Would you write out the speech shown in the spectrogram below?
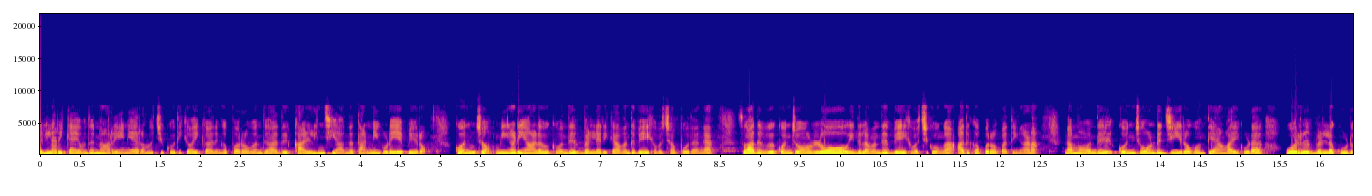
வெள்ளரிக்காயை வந்து நிறைய நேரம் வச்சு கொதிக்க வைக்காதுங்க. பிறகு வந்து அது கழிஞ்சி அந்த தண்ணி கூடயே போயிடும் கொஞ்சம் மீடியம் அளவுக்கு வந்து வெள்ளரிக்காய் வந்து வேக வச்சா போதாங்க. ஸோ ஸோ அது கொஞ்சம் லோ இதில் வந்து வேக வச்சுக்கோங்க. அதுக்கப்புறம் பார்த்திங்கன்னா நம்ம வந்து கொஞ்சோண்டு ஜீரகம் தேங்காய் கூட ஒரு வெள்ளைக்கூடு.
